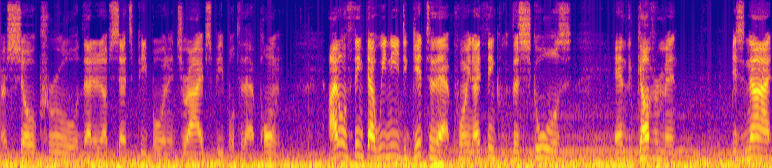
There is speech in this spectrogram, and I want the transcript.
are so cruel that it upsets people and it drives people to that point. I don't think that we need to get to that point. I think the schools and the government is not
